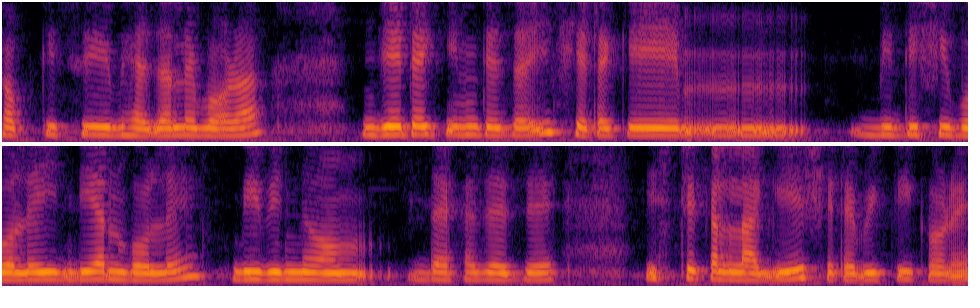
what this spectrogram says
সব কিছুই ভেজালে ভরা। যেটা কিনতে যাই সেটাকে বিদেশি বলে ইন্ডিয়ান বলে, বিভিন্ন দেখা যায় যে স্টিকার লাগিয়ে সেটা বিক্রি করে।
